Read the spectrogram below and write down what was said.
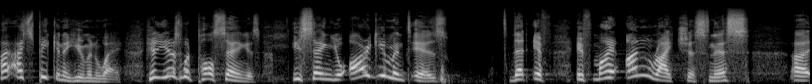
I, I speak in a human way. Here, here's what Paul's saying is He's saying, Your argument is that if, if my unrighteousness, uh,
